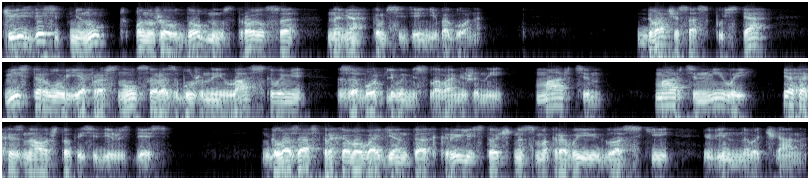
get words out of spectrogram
Через десять минут он уже удобно устроился на мягком сиденье вагона. Два часа спустя мистер Лурье проснулся, разбуженный ласковыми, заботливыми словами жены — «Мартин, Мартин, милый, я так и знала, что ты сидишь здесь». Глаза страхового агента открылись, точно смотровые глазки винного чана.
